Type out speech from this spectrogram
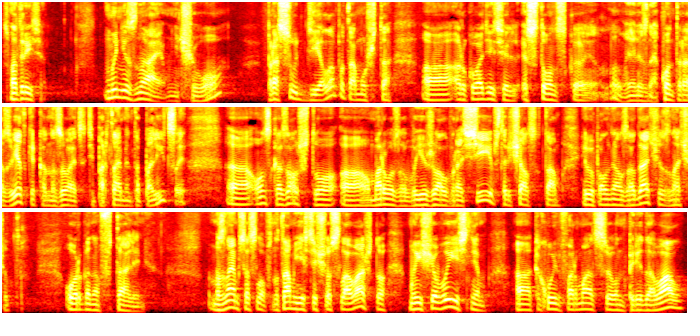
Смотрите, мы не знаем ничего, про суть дела, потому что э, руководитель эстонской, ну, я не знаю, контрразведки, как называется, департамента полиции, э, он сказал, что э, Морозов выезжал в Россию, встречался там и выполнял задачи, значит, органов в Таллине. Мы знаем со слов, но там есть еще слова, что мы еще выясним, э, какую информацию он передавал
